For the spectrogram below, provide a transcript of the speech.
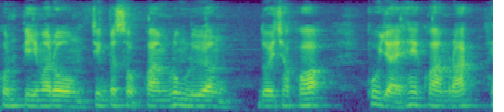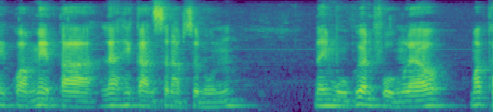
คนปีมะโรงจึงประสบความรุ่งเรือง โดยเฉพาะผู้ใหญ่ให้ความรัก ให้ความเมตตาและให้การสนับสนุน ในหมู่เพื่อนฝูงแล้วมักท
